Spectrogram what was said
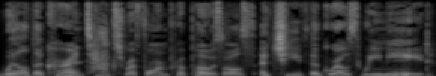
Will the current tax reform proposals achieve the growth we need?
